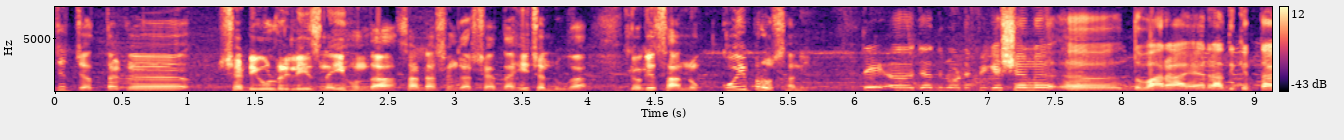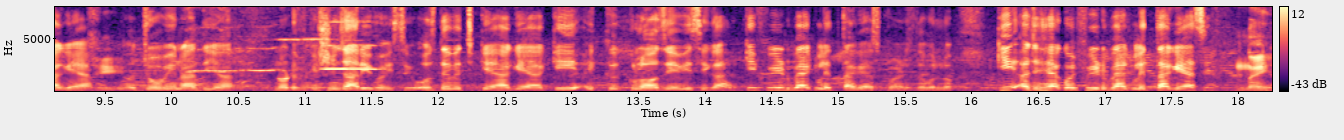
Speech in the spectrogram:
ਜੀ ਜਦ ਤੱਕ ਸ਼ੈਡਿਊਲ ਰਿਲੀਜ਼ ਨਹੀਂ ਹੁੰਦਾ ਸਾਡਾ ਸੰਘਰਸ਼ ਇਦਾਂ ਹੀ ਚੱਲੂਗਾ ਕਿਉਂਕਿ ਸਾਨੂੰ ਕੋਈ ਭਰੋਸਾ ਨਹੀਂ। ਤੇ ਅ, ਜਦ ਨੋਟੀਫਿਕੇਸ਼ਨ ਦੁਬਾਰਾ ਆਇਆ ਰੱਦ ਕੀਤਾ ਗਿਆ ਜੋ। ਵੀ ਇਹਨਾਂ ਦੀਆਂ ਨੋਟੀਫਿਕੇਸ਼ਨ ਜਾਰੀ ਹੋਈ ਸੀ ਉਸ ਦੇ ਵਿੱਚ ਕਿਹਾ ਗਿਆ ਕਿ ਇੱਕ ਕਲੌਜ਼ ਇਹ ਵੀ ਸੀਗਾ ਕਿ ਫੀਡਬੈਕ ਲਿੱਤਾ ਗਿਆ ਸਟੂਡੈਂਟਸ ਦੇ ਵੱਲੋਂ। ਕੀ ਅਜਿਹਾ ਕੋਈ ਫੀਡਬੈਕ ਲਿੱਤਾ ਗਿਆ ਸੀ? ਨਹੀਂ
